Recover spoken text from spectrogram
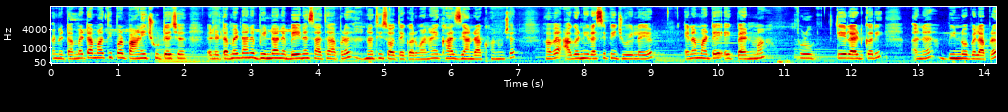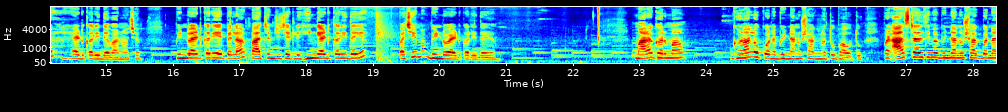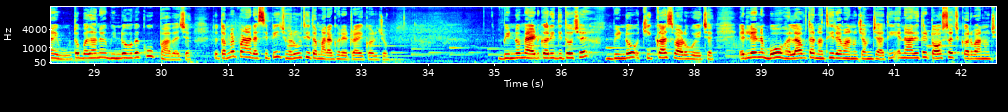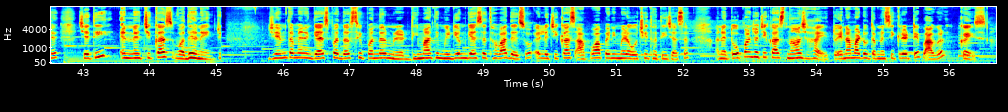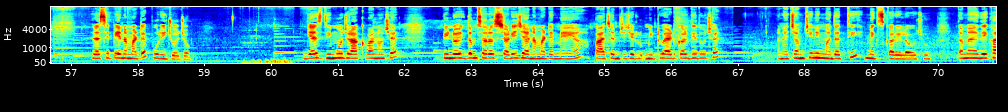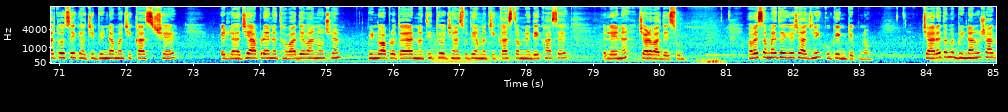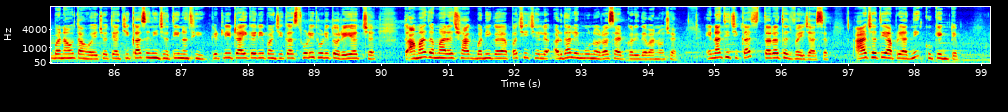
અને ટમેટામાંથી પણ પાણી છૂટે છે. એટલે ટમેટાને, ભીંડાને બેયને સાથે આપણે નથી સોતે કરવાના. એ ખાસ ધ્યાન રાખવાનું છે. હવે આગળની રેસીપી જોઈ લઈએ. એના માટે એક પેનમાં થોડું તેલ એડ કરી અને ભીંડો પહેલાં આપણે એડ કરી દેવાનો છે. ભીંડો એડ કરીએ પહેલાં પાંચ ચમચી જેટલી હિંગ એડ કરી દઈએ, પછી એમાં ભીંડો એડ કરી દઈએ. મારા ઘરમાં ઘણા લોકોને ભીંડાનું શાક નહોતું ભાવતું, પણ આ સ્ટાઇલથી મેં ભીંડાનું શાક બનાવ્યું તો બધાને ભીંડો હવે ખૂબ ભાવે છે. તો તમે પણ આ રેસીપી જરૂરથી તમારા ઘરે ટ્રાય કરજો. ભીંડો મેં એડ કરી દીધો છે. ભીંડો ચીકાસવાળો હોય છે. એટલે એને બહુ હલાવતા નથી રહેવાનું ચમચાથી. એને આ રીતે ટોસ જ કરવાનું છે. જેથી એને ચીકાસ વધે નહીં. જેમ તમે એને ગેસ પર દસથી પંદર મિનિટ ધીમાથી મીડિયમ ગેસે થવા દેશો, એટલે ચિકાસ આપોઆપ એની મેળે ઓછી થતી જશે. અને તો પણ જો ચિકાસ ન જાય તો એના માટે હું તમને સિક્રેટ ટીપ આગળ કહીશ. રેસીપી એના માટે પૂરી જોજો. ગેસ ધીમો જ રાખવાનો છે. ભીંડો એકદમ સરસ ચડી જાય એના માટે મેં અહીંયા પાંચ ચમચી જેટલું મીઠું એડ કરી દીધું છે. અને ચમચીની મદદથી મિક્સ કરી લઉં છું. તમે દેખાતું હશે કે હજી ભીંડામાં ચિકાસ છે. એટલે હજી આપણે એને થવા દેવાનો છે. ભીંડો આપણો તૈયાર નથી થયો, જ્યાં સુધી આમાં ચિકાસ તમને દેખાશે. એટલે એને ચડવા દેશું. હવે સમય થઈ ગયો છે આજની કુકિંગ ટીપનો જ્યારે તમે ભીંડાનું શાક બનાવતા હોય છો, ત્યાં ચિકાસ એની જતી નથી. કેટલી ટ્રાય કરી, પણ ચિકાસ થોડી થોડી તો રહી જ છે. તો આમાં તમારે શાક બની ગયા પછી છેલ્લે અડધા લીંબુનો રસ એડ કરી દેવાનો છે. એનાથી ચિકાસ તરત જ વહી જશે. આ જ હતી આપણી આજની કુકિંગ ટીપ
